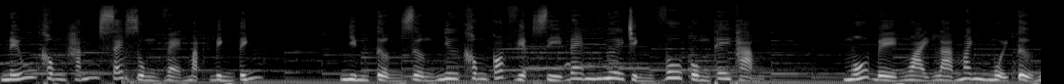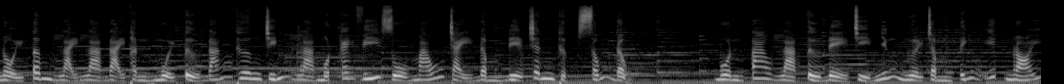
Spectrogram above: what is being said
Nếu không hắn sẽ dùng vẻ mặt bình tĩnh. Nhìn tưởng dường như không có việc gì đem ngươi chỉnh vô cùng thê thảm. Mố bề ngoài là manh mũi tử, nội tâm lại là đại thần mũi tử. Đáng thương chính là một cái ví dụ máu chảy đầm địa chân thực sống động. Buồn tao là từ để chỉ những người trầm tính ít nói.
